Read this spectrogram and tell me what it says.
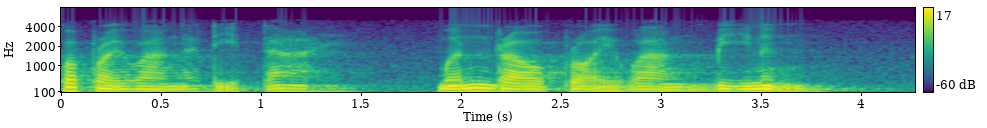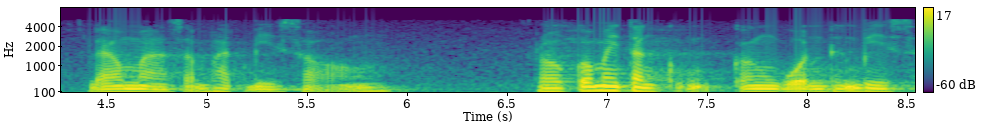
ก็ปล่อยวางอดีตได้ เหมือนเราปล่อยวาง B1 แล้วมาสัมผัส B2 เราก็ไม่ต้องกังวลถึง B3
